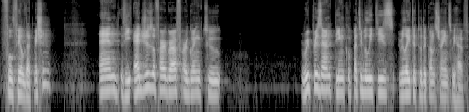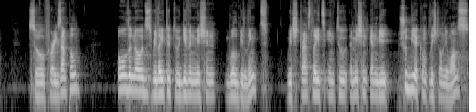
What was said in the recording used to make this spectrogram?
fulfill that mission. And the edges of our graph are going to represent the incompatibilities related to the constraints we have. So, for example, all the nodes related to a given mission will be linked, which translates into a mission can be, should be accomplished only once.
